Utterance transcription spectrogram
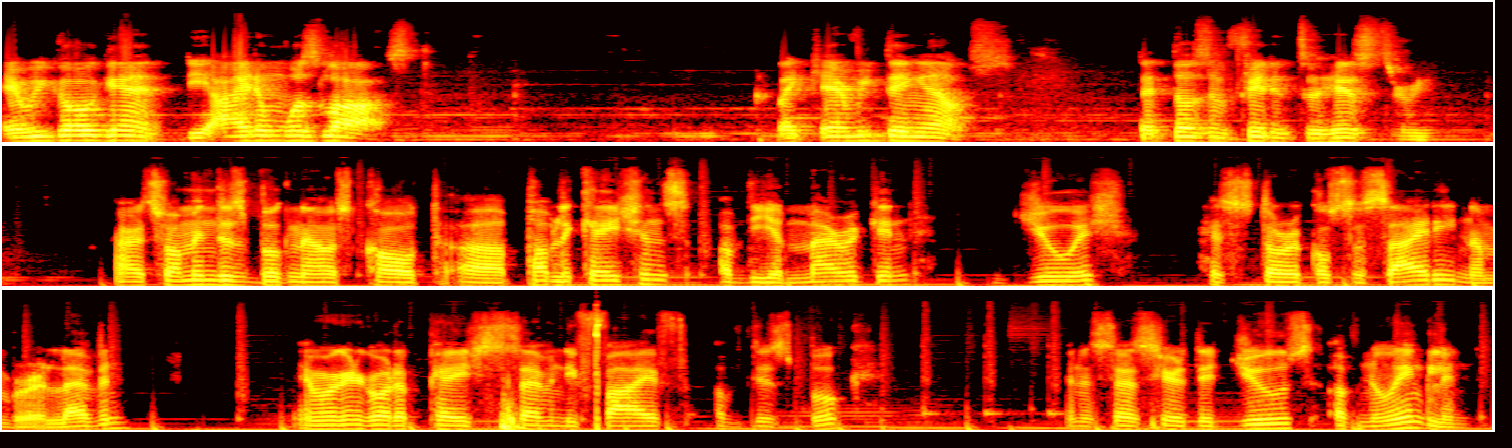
Here we go again. The item was lost. Like everything else that doesn't fit into history. All right, so I'm in this book now. It's called uh, Publications of the American Jewish Historical Society, number 11. And we're going to go to page 75 of this book. And it says here, The Jews of New England,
